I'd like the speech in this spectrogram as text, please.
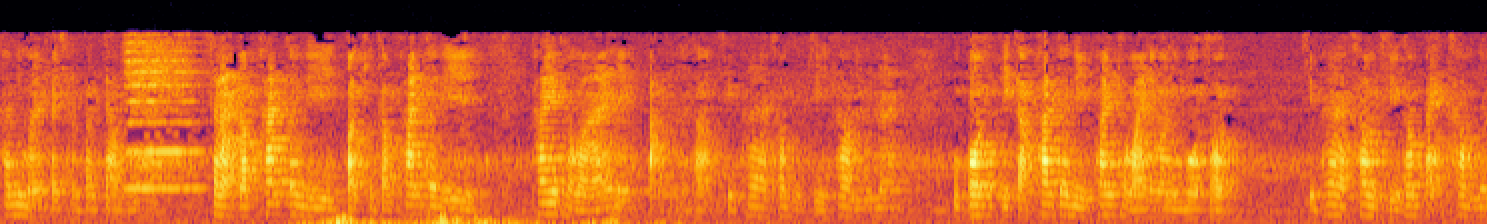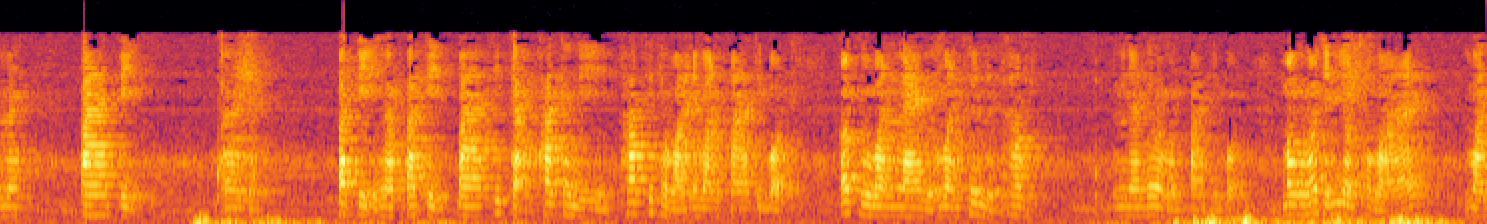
ข้านี่เหมือนไปฉันประจำสลักกับพันก็ดีปักขีกับพันก็ดีให้ถวายในปังนะครับสิบห้าค่ำสิบสี่ค่ำนี่นะอุโบสติกับพันก็ดีไพ่ถวายในวันอุโบสถสิบห้าค่ำสี่ค่ำแปดค่ำใช่ไหมปาติอะไรเนี่ยปฏิครับปฏิปาที่กับพันก็ดีพันที่ถวายในวันปาติบท ก็คือวันแรงหรือวันขึ้นหนึ่งค่ำนี่นั่นเรียกว่าวันปาติบทบางคนก็จะนิยมถวาย วัน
